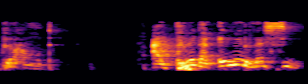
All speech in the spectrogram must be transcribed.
ground. I pray that any Red Sea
